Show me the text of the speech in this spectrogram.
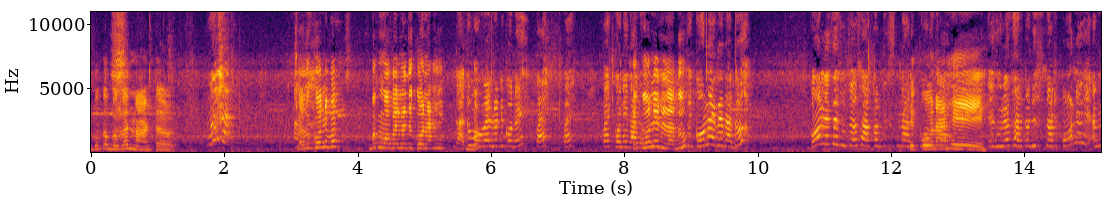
बघ बघ नाटक. दादू कोणी बघ? बघ मोबाईल मध्ये कोण आहे. दादू बघ. मोबाईल मध्ये कोण आहे? पाय पाय पाय कोण आहे दादू? कोण आहे रे दादू? कोण आहे रे दादू? कोण आहे ते तुझ्यासारखं दिसणार? ते कोण आहे? ते तुझ्यासारखं दिसणार? कोण आहे? आणि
